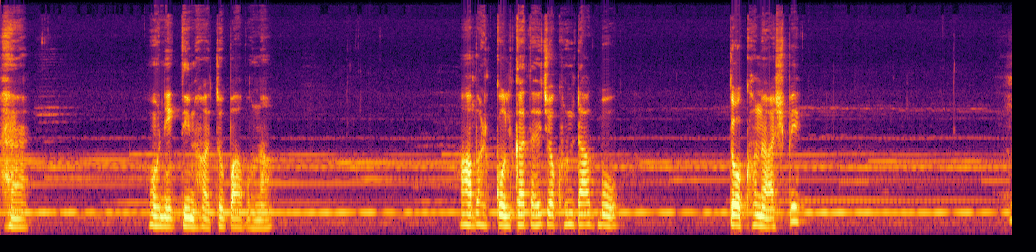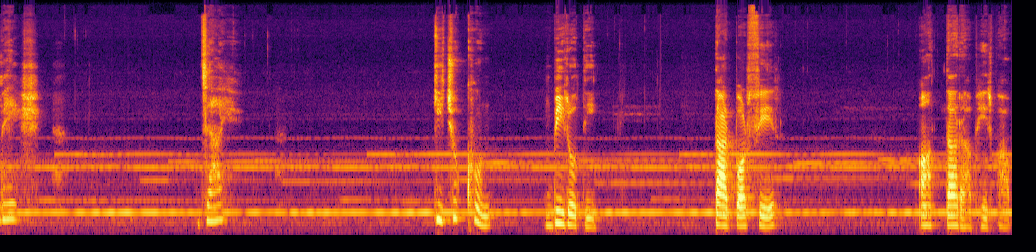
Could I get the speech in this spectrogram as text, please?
হ্যাঁ অনেক দিন হয়তো পাবো না। আবার কলকাতায় যখন ডাকবো তখন আসবে বেশ। যাই। কিছুক্ষণ বিরতি। তারপর ফের আত্মার আবির্ভাব।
